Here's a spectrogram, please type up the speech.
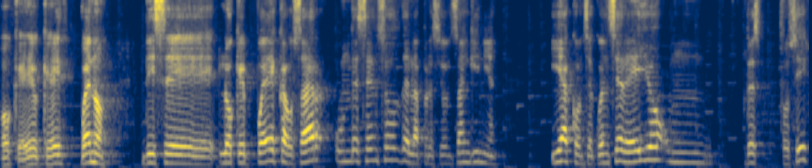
Ok, ok. Bueno, dice lo que puede causar un descenso de la presión sanguínea y a consecuencia de ello un des- pues sí,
